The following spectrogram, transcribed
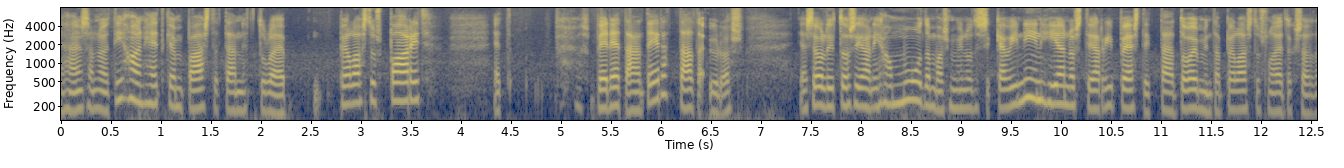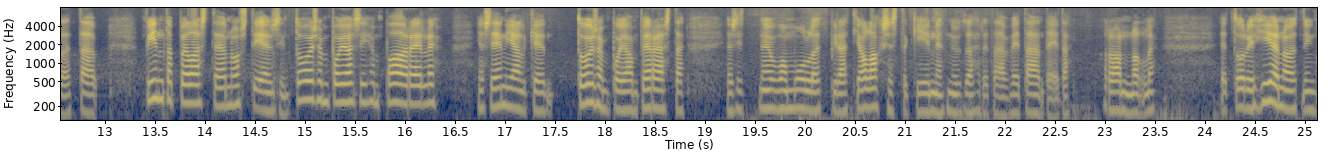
Ja hän sanoi, että ihan hetken päästä tänne tulee pelastuspaarit, että vedetään teidät täältä ylös. Ja se oli tosiaan ihan muutamassa minuutissa. Kävi niin hienosti ja ripeästi tämä toiminta pelastuslaitokselta, että tämä pintapelastaja nosti ensin toisen pojan siihen paareille ja sen jälkeen toisen pojan perästä ja sitten neuvoi mulle, että pidät jalaksesta kiinni, että nyt lähdetään vetään teitä rannalle. Että oli hienoa, että niin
